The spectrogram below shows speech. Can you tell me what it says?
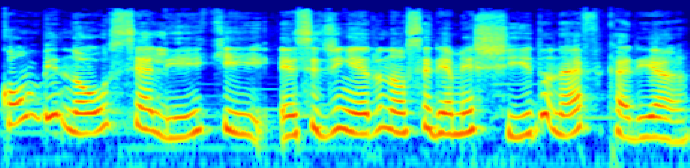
Combinou-se ali que esse dinheiro não seria mexido, né? Ficaria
